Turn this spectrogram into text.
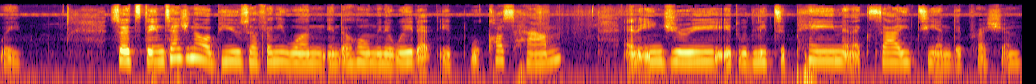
way. So it's the intentional abuse of anyone in the home in a way that it will cause harm and injury, it would lead to pain and anxiety and depression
